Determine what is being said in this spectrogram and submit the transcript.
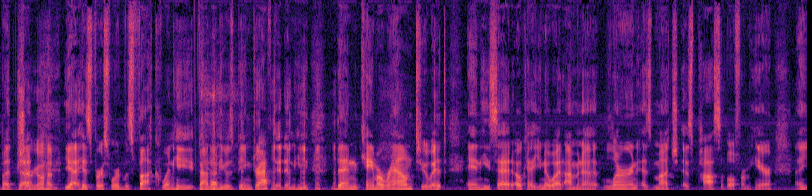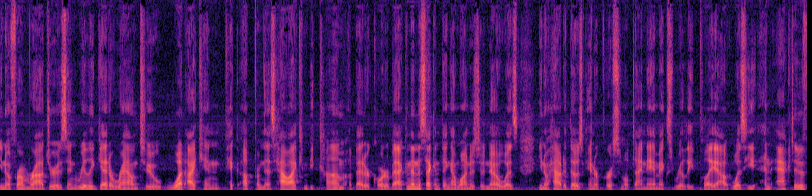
but uh, sure, go ahead. Yeah, his first word was "fuck" when he found out he was being drafted, and he then came around to it, and he said, "Okay, you know what? I'm gonna learn as much as possible from here, uh, you know, from Rodgers, and really get around to what I can pick up from this, how I can become a better quarterback." And then the second thing I wanted to know was, you know, how did those interpersonal dynamics really play out? Was he an active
